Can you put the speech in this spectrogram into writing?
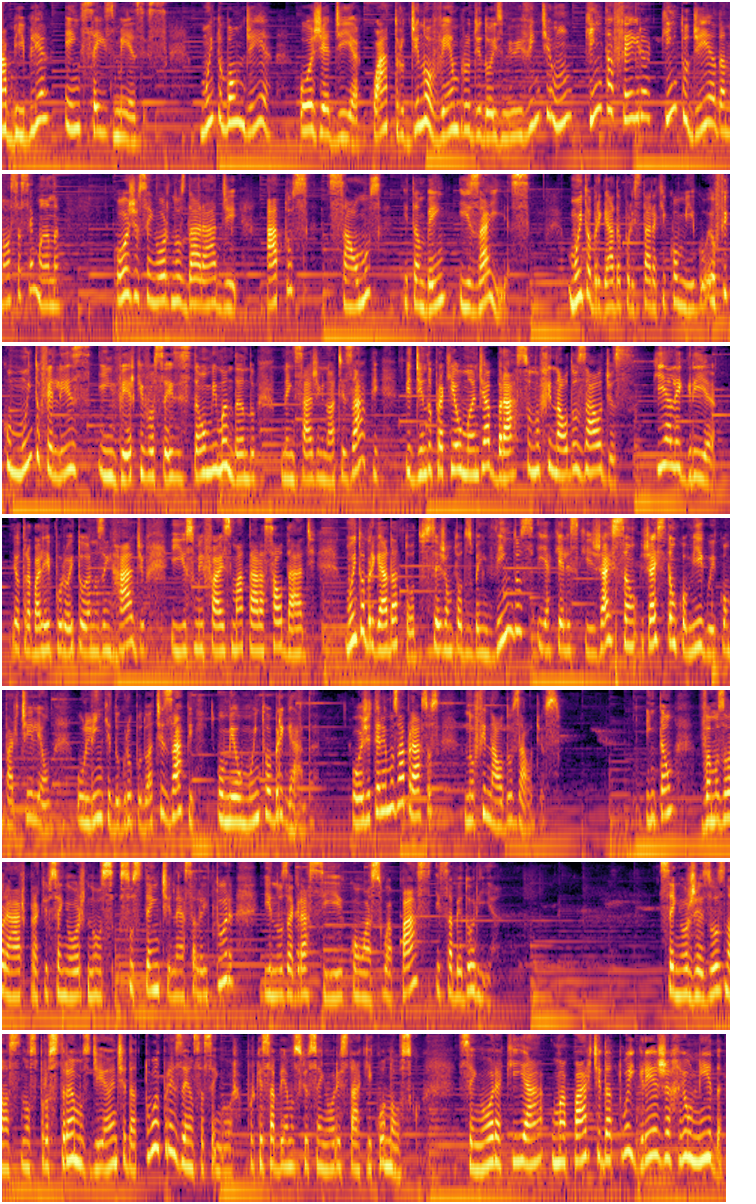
A Bíblia em seis meses. Muito bom dia! Hoje é dia 4 de novembro de 2021, quinta-feira, quinto dia da nossa semana. Hoje o Senhor nos dará de Atos, Salmos e também Isaías. Muito obrigada por estar aqui comigo. Eu fico muito feliz em ver que vocês estão me mandando mensagem no WhatsApp pedindo para que eu mande abraço no final dos áudios. Que alegria! Eu trabalhei por oito anos em rádio e isso me faz matar a saudade. Muito obrigada a todos. Sejam todos bem-vindos e aqueles que já, são, já estão comigo e compartilham o link do grupo do WhatsApp, o meu muito obrigada. Hoje teremos abraços no final dos áudios. Então, vamos orar para que o Senhor nos sustente nessa leitura e nos agracie com a sua paz e sabedoria. Senhor Jesus, nós nos prostramos diante da tua presença, Senhor, porque sabemos que o Senhor está aqui conosco. Senhor, aqui há uma parte da tua igreja reunida.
